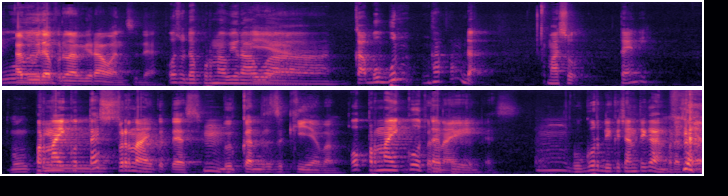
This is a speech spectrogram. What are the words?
woi. tapi udah pernah wirawan sudah Oh, sudah purnawirawan. Iya. Kak Bubun ngapa enggak masuk TNI? mungkin Pernah ikut tes? pernah ikut tes Hmm. bukan rezekinya bang Oh, pernah ikut pernah tapi. ikut tes Hmm, gugur di kecantikan pada saat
